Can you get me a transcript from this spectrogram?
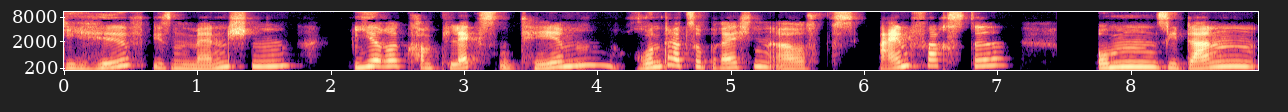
die hilft diesen Menschen, ihre komplexen Themen runterzubrechen aufs Einfachste, um sie dann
